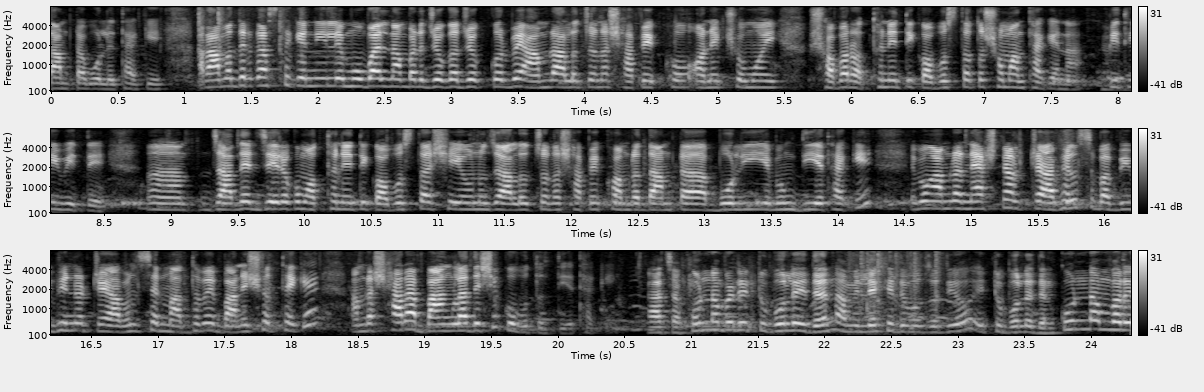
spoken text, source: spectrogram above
দামটা বলে থাকি। আর আমাদের কাছ থেকে নিলে মোবাইল নাম্বারে যোগাযোগ করবে। আমরা আলোচনা সাপেক্ষ অনেক সময় সবার অর্থনৈতিক অবস্থা তো সমান থাকে না পৃথিবীতে। যাদের যেরকম অর্থনৈতিক অবস্থা সেই অনুযায়ী আলোচনা সাপেক্ষ আমরা দামটা বলি এবং দিয়ে থাকি এবং আমরা ন্যাশনাল ট্রাভেলস বা বিভিন্ন ট্রাভেলসের মাধ্যমে বানেশ্বর থেকে আমরা সারা বাংলাদেশে কবুতর দিয়ে থাকি। আচ্ছা ফোন নাম্বারটা একটু বলেই দেন আমি লিখে দেবো যদিও একটু বলে দেন। কোন নাম্বারে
